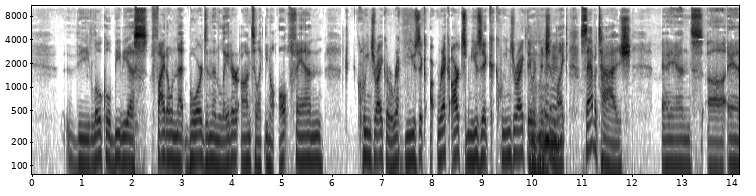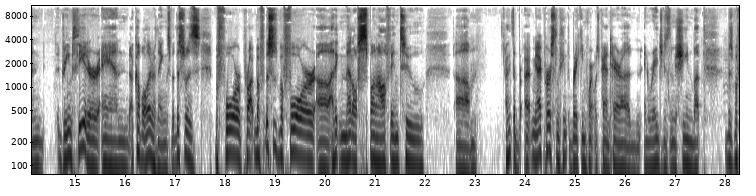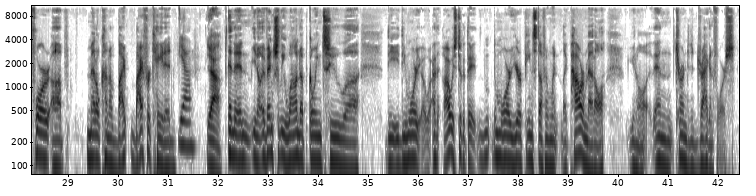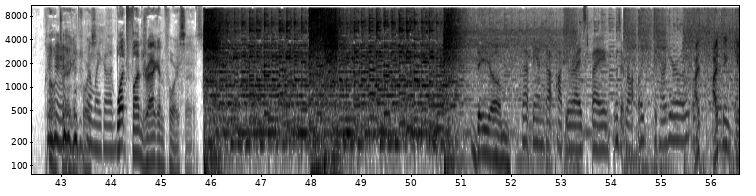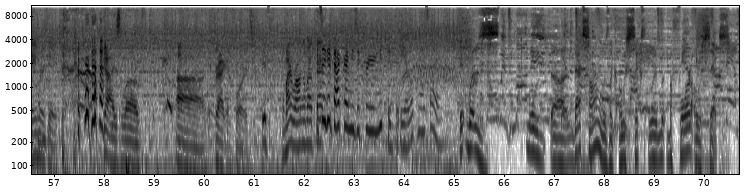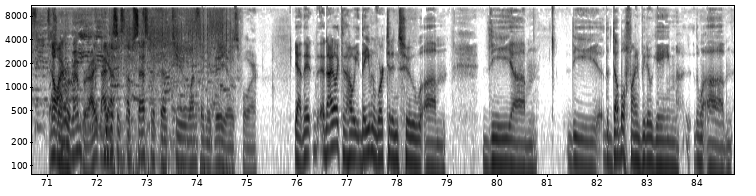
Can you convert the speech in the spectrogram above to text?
the local BBS FidoNet boards, and then later onto like you know alt fan. Queensryche or Rec Music, Rec Arts Music Queensryche. They would mention like Savatage and uh, and Dream Theater and a couple other things. But this was before. Pro- before this was before uh, I think metal spun off into. Um, I think the. I mean, I personally think the breaking point was Pantera and, and Rage Against the Machine, but it was before uh, metal kind of bi- bifurcated Yeah. Yeah. and then you know eventually wound up going to uh, the the more I, I always took it the the more European stuff and went like power metal, you know, and turned into Dragon Force. Oh, Dragon Force. Oh my god. What fun Dragon Force is. They um That band got popularized by was it rock like Guitar Hero? I I think something? Gamergate guys love uh, Dragon Force. If- Am I wrong about It's a good background music for your YouTube video. What can I say? it was well uh, that song was like 06 before 06 no, I remember. I, I Yeah. was obsessed with the two ones they made videos for. Yeah, they and I liked how they even worked it into um, the um, the the Double Fine video game, the um,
